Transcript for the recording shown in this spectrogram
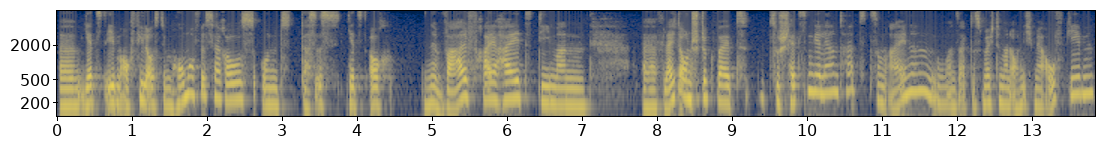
ähm, jetzt eben auch viel aus dem Homeoffice heraus. Und das ist jetzt auch eine Wahlfreiheit, die man äh, vielleicht auch ein Stück weit zu schätzen gelernt hat. Zum einen, wo man sagt, das möchte man auch nicht mehr aufgeben.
